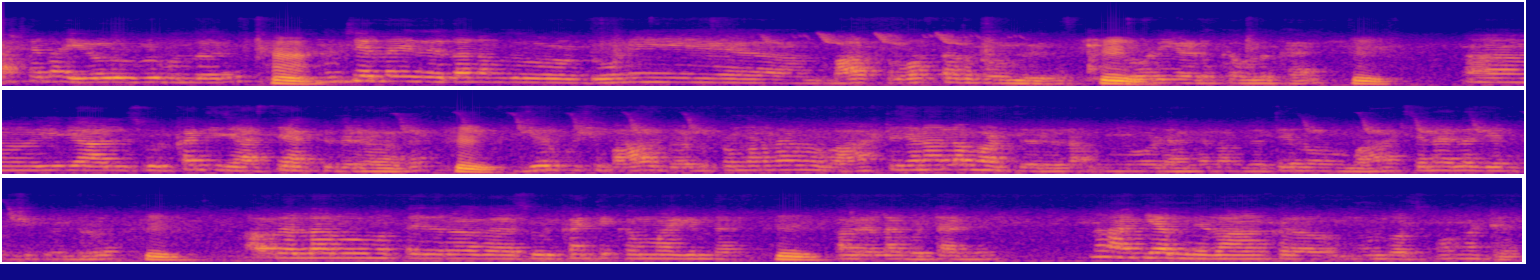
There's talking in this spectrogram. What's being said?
ಹ್ಮ್ ಎಲ್ಲಾ ಏಳುಗಳು ಬಂದವ್ರಿ ಮುಂಚೆ ಎಲ್ಲ ಇದೆಲ್ಲ ನಮ್ದು ದೋಣಿ ಬಾಳ ಫಲವತ್ತಾದ ಡೋಣಿ ಇದು ಎರಡಕ್ಕ ಆ, ಈಗ ಅಲ್ಲಿ ಸೂರ್ಯಕಾಂತಿ ಜಾಸ್ತಿ ಆಗ್ತಿದ್ರಿ ಅವಾಗ ಜೀವನ ಕೃಷಿ ಬಹಳ ದೊಡ್ಡ ಪ್ರಮಾಣದಾಗ ಬಹಳಷ್ಟು ಜನ ಎಲ್ಲ ಮಾಡ್ತಿದ್ರು ನಾವು ನೋಡಿ ಹಂಗ ನಮ್ ಜೊತೆ ಬಹಳಷ್ಟು ಜನ ಎಲ್ಲ ಜೇನು ಕೃಷಿ ಇದ್ರು ಅವ್ರೆಲ್ಲಾರು ಮತ್ತೆ ಇದ್ರಾಗ ಸೂರ್ಯಕಾಂತಿ ಕಮ್ಮಿ ಆಗಿಂದ ಅವರೆಲ್ಲ ಬಿಟ್ಟಾರ್ರಿ. ನಾ ಹಂಗೆ ಅದ್ ನಿಧಾನಕ್ಕೆ ಮುಂದುವರ್ಸ್ಕೊಂಡ್ ಹೊಂಟೇವಿ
